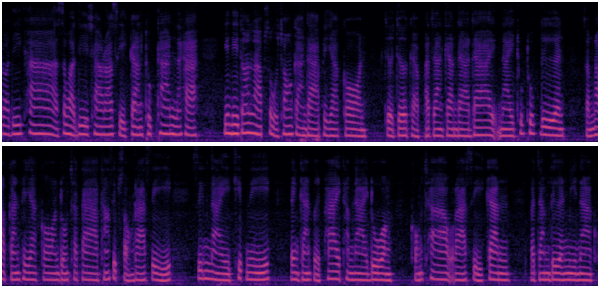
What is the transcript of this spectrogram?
สวัสดีค่ะ สวัสดีชาวราศีกันทุกท่านนะคะ ยินดีต้อนรับสู่ช่องการดาพยากรณ์เจอเจอกับอาจารย์การดาได้ในทุกๆเดือนสำหรับการพยากรณ์ดวงชะตาทั้ง 12 ราศีซึ่งในคลิปนี้เป็นการเปิดไพ่ทำนายดวงของชาวราศีกัน ประจำเดือนมีนาค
